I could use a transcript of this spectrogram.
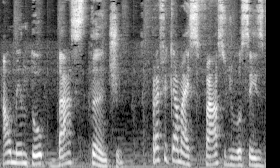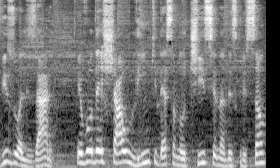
aumentou bastante. Para ficar mais fácil de vocês visualizarem, eu vou deixar o link dessa notícia na descrição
